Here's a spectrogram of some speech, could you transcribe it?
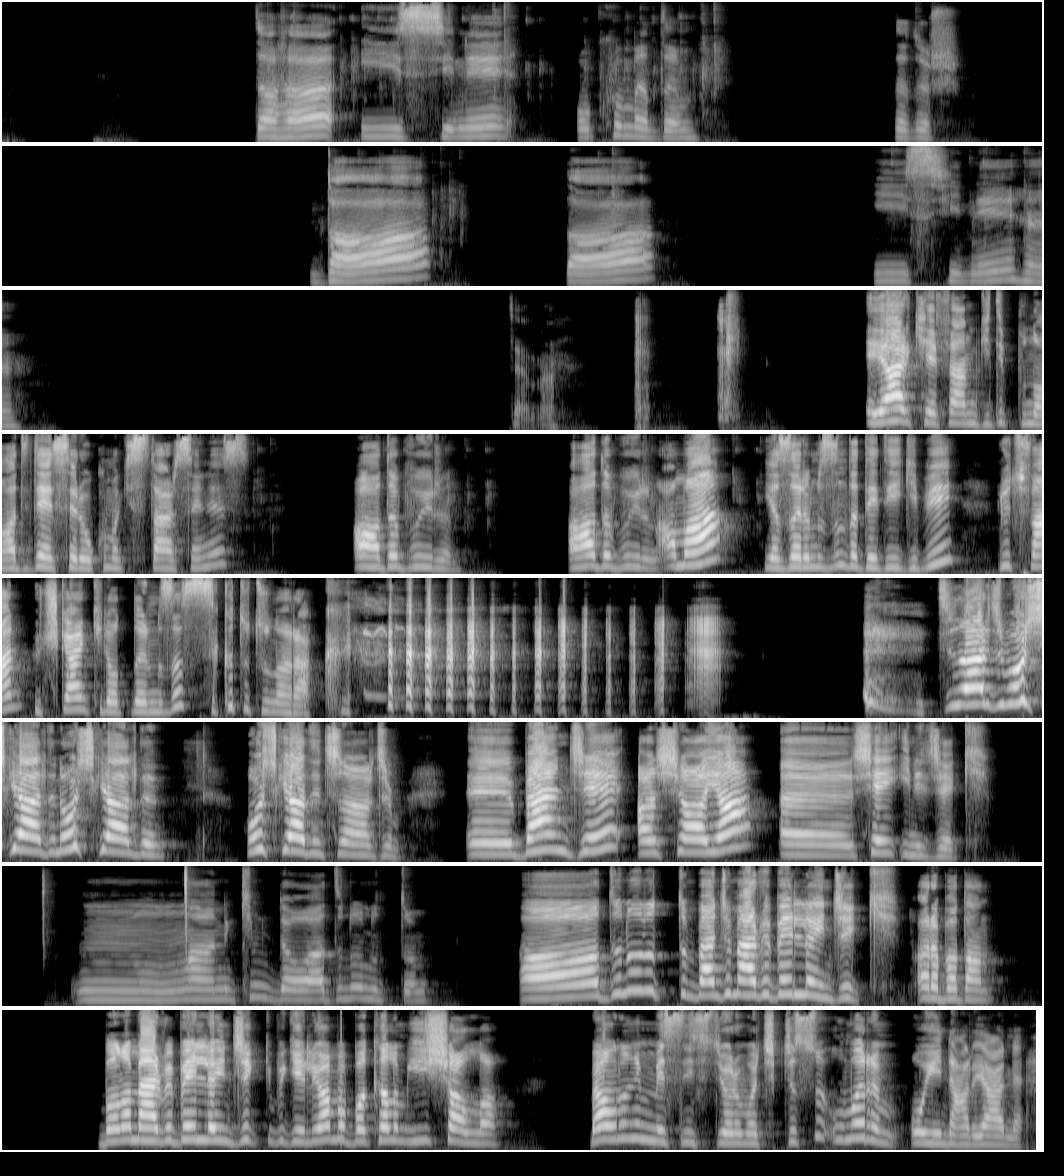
Daha iyisini okumadım. Da dur. Da da iyisini heh. Tamam. Eğer ki efendim gidip bu nadide eseri okumak isterseniz A'da buyurun. A'da buyurun ama yazarımızın da dediği gibi lütfen üçgen kilotlarınıza sıkı tutunarak. Çınar'cığım hoş geldin, hoş geldin. Hoş geldin Çınar'cığım. Ee, bence aşağıya ee, şey inecek. Hmm, hani kimdi o adını unuttum. Aa, adını unuttum. Bence Merve Bella inecek arabadan. Bana Merve Bella inecek gibi geliyor ama bakalım inşallah. Ben onun inmesini istiyorum açıkçası. Umarım o iner yani.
